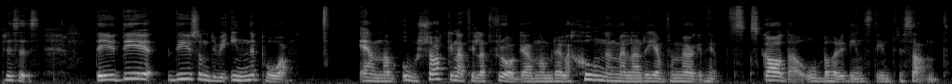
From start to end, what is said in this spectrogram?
precis. Det är ju, det, det är ju som du är inne på en av orsakerna till att frågan om relationen mellan ren förmögenhetsskada och obehörig vinst är intressant.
